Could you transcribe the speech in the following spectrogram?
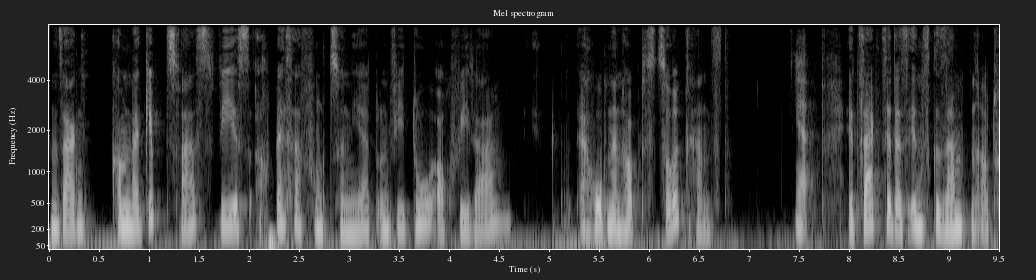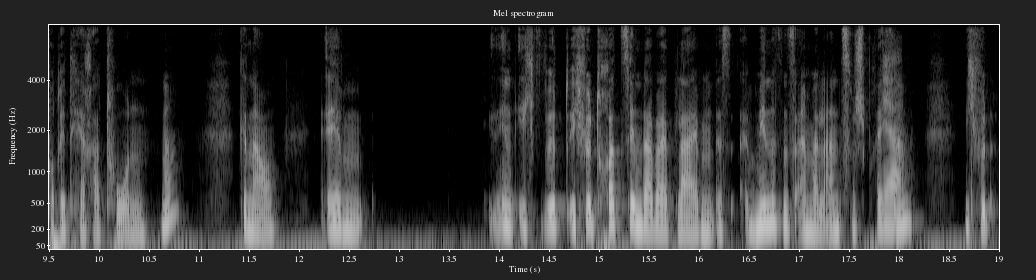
und sagen, komm, da gibt's was, wie es auch besser funktioniert und wie du auch wieder erhobenen Hauptes zurück kannst. Ja. Jetzt sagt sie das insgesamt ein autoritärer Ton, ne? Genau. Ähm, ich würde ich würd trotzdem dabei bleiben, es mindestens einmal anzusprechen. Ja. Ich würde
